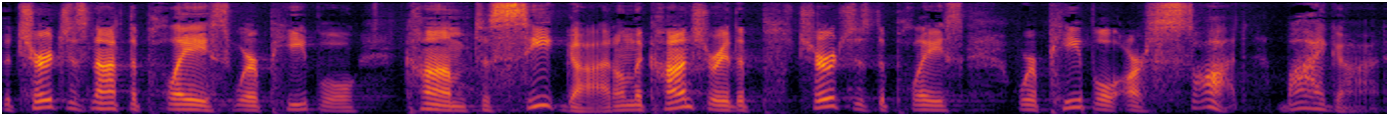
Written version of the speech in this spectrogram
The church is not the place where people come to seek God. On the contrary, the church is the place where people are sought by God.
